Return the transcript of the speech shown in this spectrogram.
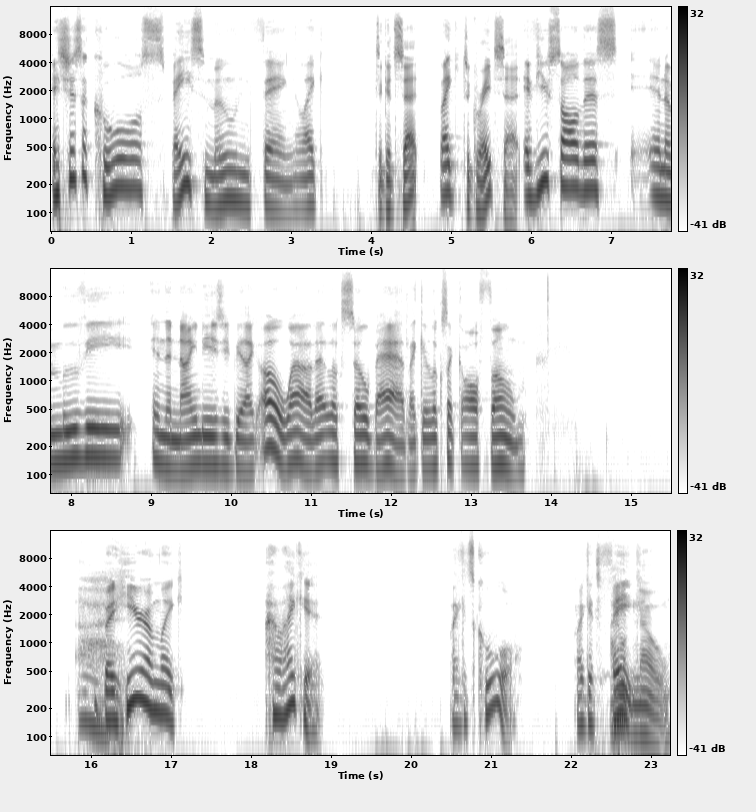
It's just a cool space moon thing. Like, It's a good set. Like It's a great set. if you saw this in a movie in the 90s you'd be like oh wow that looks so bad like it looks like all foam but here i'm like i like it like it's cool like it's fake don't.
